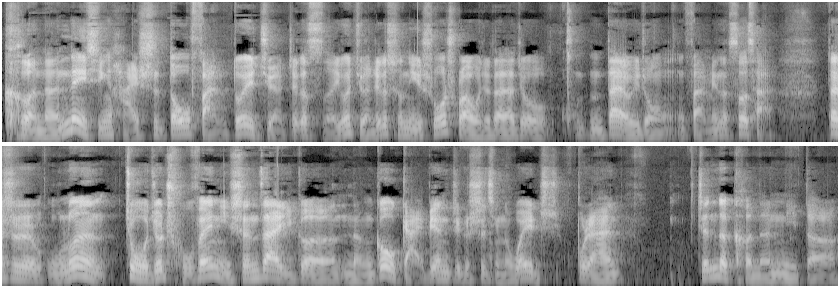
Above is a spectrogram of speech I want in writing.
可能内心还是都反对“卷”这个词，因为“卷”这个词你一说出来，我觉得大家就嗯带有一种反面的色彩。但是无论就我觉得，除非你身在一个能够改变这个事情的位置，不然真的可能你的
